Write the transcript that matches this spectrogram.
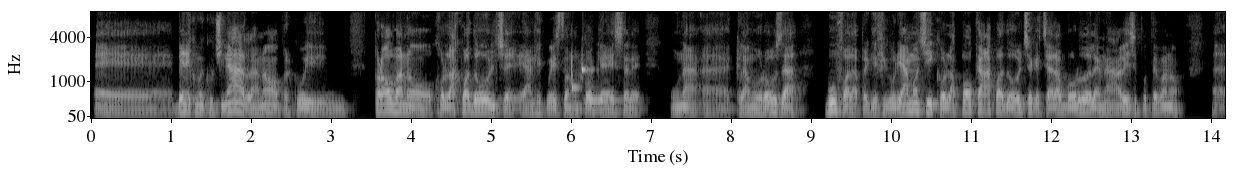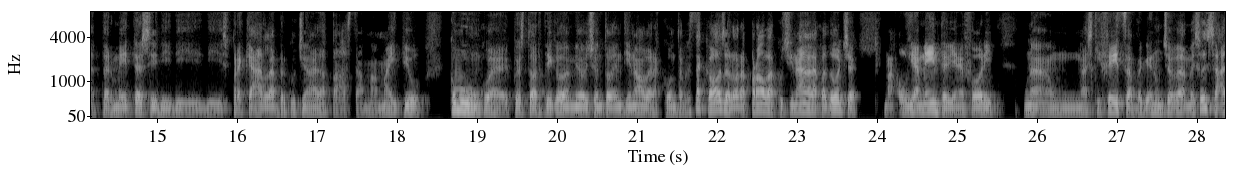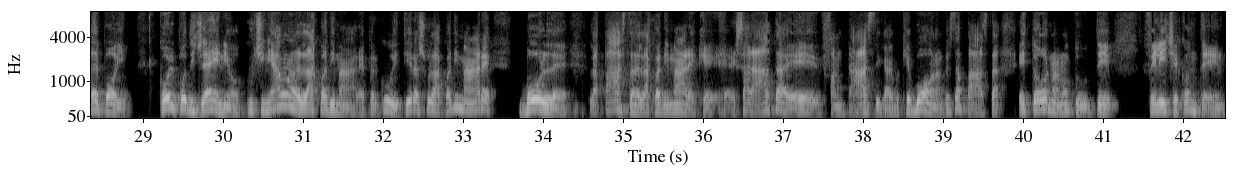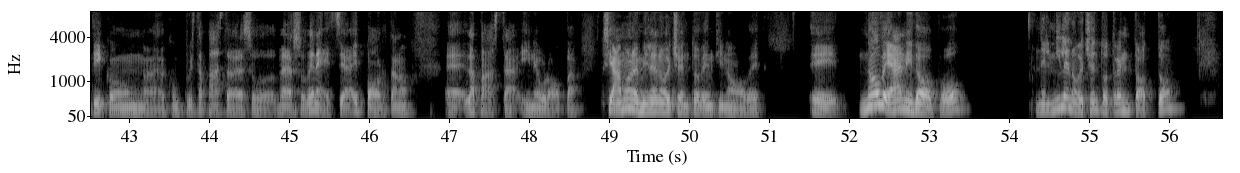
eh, bene, come cucinarla, no? Per cui provano con l'acqua dolce e anche questo non può che essere una eh, clamorosa bufala, perché figuriamoci con la poca acqua dolce che c'era a bordo delle navi si potevano eh, permettersi di, di, di, sprecarla per cucinare la pasta, ma mai più. Comunque, questo articolo del 1929 racconta questa cosa, allora prova a cucinare l'acqua dolce, ma ovviamente viene fuori una, una schifezza perché non ci aveva messo il sale, poi colpo di genio, cuciniamola nell'acqua di mare, per cui tira sull'acqua di mare, bolle la pasta nell'acqua di mare che è salata e fantastica, che buona questa pasta e tornano tutti felici e contenti con, con questa pasta verso, verso, Venezia e portano eh, la pasta in Europa. Siamo nel 1929 e nove anni dopo, nel 1938,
